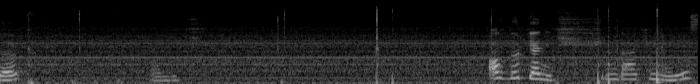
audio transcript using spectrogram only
6-4. Yendik. 6-4 yendik. Şimdi daha kimleyiz?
